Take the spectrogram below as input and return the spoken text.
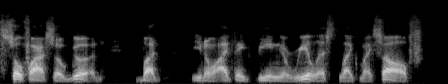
so far so good. But you know, I think being a realist like myself,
